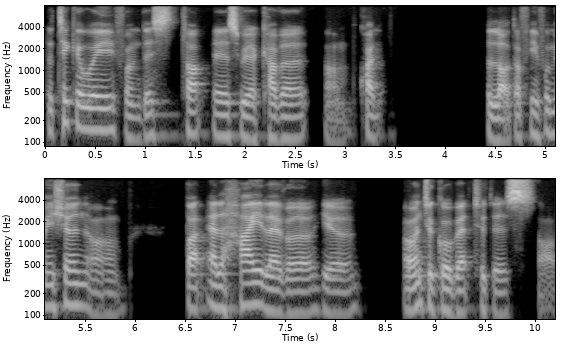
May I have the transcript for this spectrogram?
the takeaway from this talk is we have covered um, quite a lot of information, um, but at a high level here, I want to go back to this uh,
